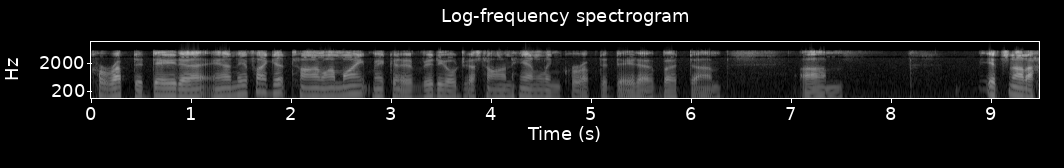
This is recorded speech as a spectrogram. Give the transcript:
corrupted data, and if I get time, I might make a video just on handling corrupted data, but um, um, it's not a high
